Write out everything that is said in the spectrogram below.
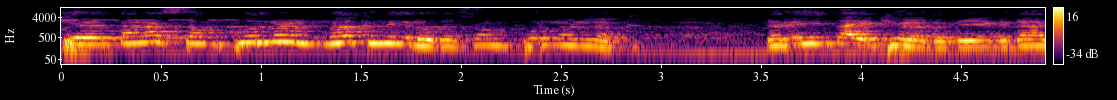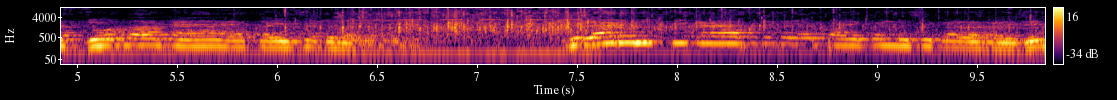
खेळताना संपूर्ण नख निघलं होतं संपूर्ण नख. तरीही ताई खेळत होती. एकदा जोरदार काय या ताईचं करायला पाहिजे खिलाडी वृत्ती काय असते ते या ताईकडनं शिकायला पाहिजे.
